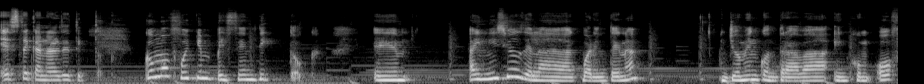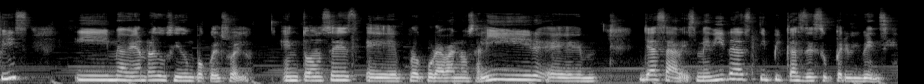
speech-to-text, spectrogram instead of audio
este canal de TikTok? ¿Cómo fue que empecé en TikTok? Eh, a inicios de la cuarentena yo me encontraba en home office y me habían reducido un poco el sueldo. Entonces eh, procuraba no salir, eh, ya sabes, medidas típicas de supervivencia.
